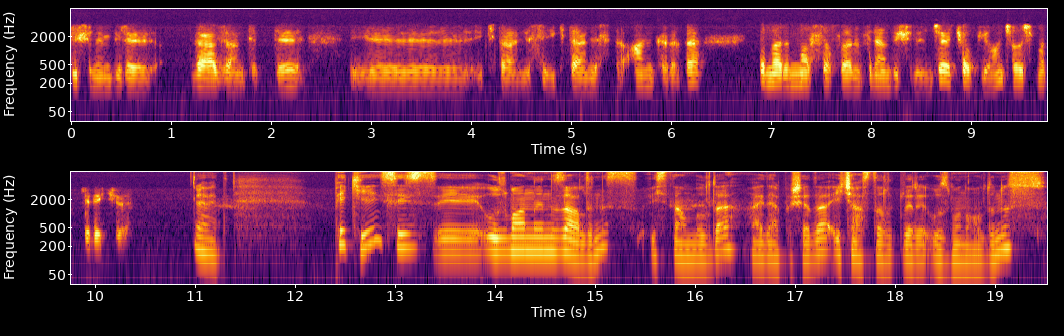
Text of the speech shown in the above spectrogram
Düşünün biri Gaziantep'te, e, iki tanesi, iki tanesi de Ankara'da. Bunların masraflarını falan düşününce çok yoğun çalışmak gerekiyor. Evet. Peki siz e, uzmanlığınızı aldınız İstanbul'da, Haydarpaşa'da iç hastalıkları uzmanı oldunuz.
